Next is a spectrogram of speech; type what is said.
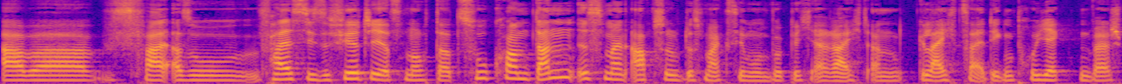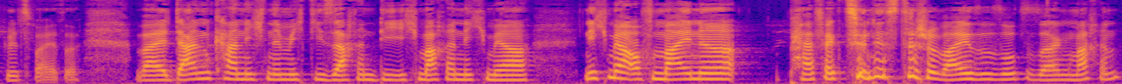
Aber fall, also, falls diese vierte jetzt noch dazu kommt, dann ist mein absolutes Maximum wirklich erreicht an gleichzeitigen Projekten beispielsweise. Weil dann kann ich nämlich die Sachen, die ich mache, nicht mehr, nicht mehr auf meine perfektionistische Weise sozusagen machen,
